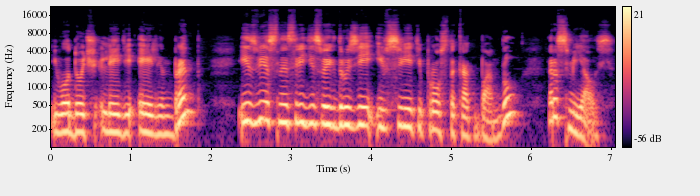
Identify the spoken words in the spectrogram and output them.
Его дочь леди Эйлин Брент, известная среди своих друзей и в свете просто как Бандл, рассмеялась.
